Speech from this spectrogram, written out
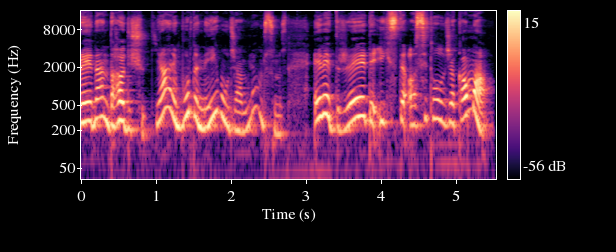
R'den daha düşük. Yani burada neyi bulacağım biliyor musunuz? Evet R de X de asit olacak ama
